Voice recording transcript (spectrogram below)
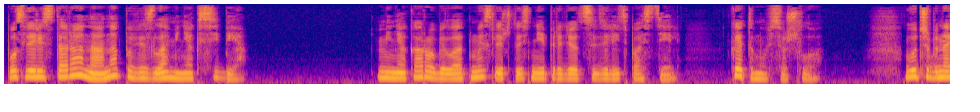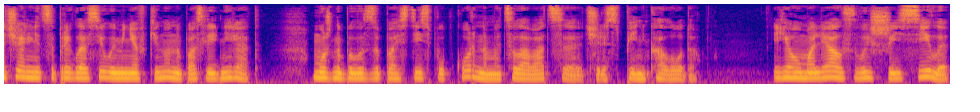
После ресторана она повезла меня к себе. Меня коробило от мысли, что с ней придется делить постель. К этому все шло. Лучше бы начальница пригласила меня в кино на последний ряд. Можно было запастись попкорном и целоваться через пень-колоду. Я умолял с высшей силы,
